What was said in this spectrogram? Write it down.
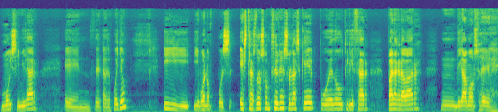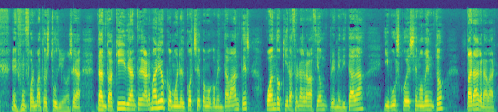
muy similar en, cerca del cuello. Y, bueno, pues estas dos opciones son las que puedo utilizar para grabar digamos, eh, en un formato estudio. O sea, tanto aquí delante del armario como en el coche, como comentaba antes, cuando quiero hacer una grabación premeditada y busco ese momento para grabar.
